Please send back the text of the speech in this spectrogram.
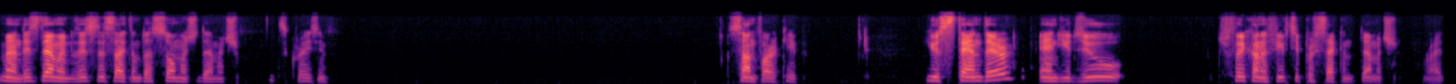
Man, this damage, this this item does so much damage. It's crazy. Sunfire Cape. You stand there and you do 350 per second damage, right?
